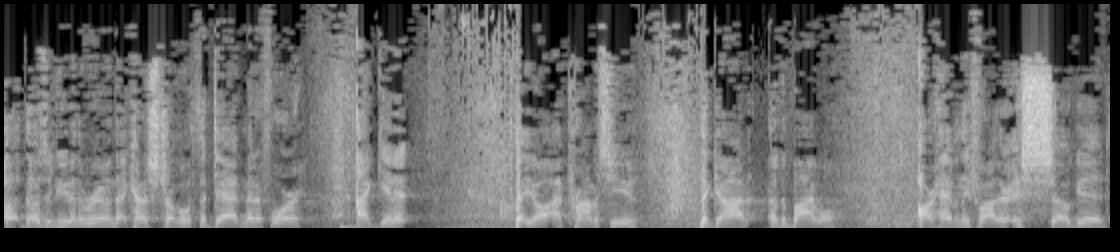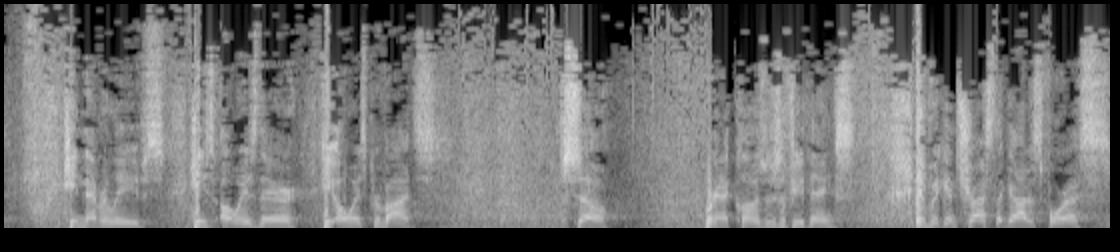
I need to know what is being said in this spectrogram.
uh, those of you in the room that kind of struggle with the dad metaphor, I get it. But y'all, I promise you, the God of the Bible, our Heavenly Father, is so good. He never leaves. He's always there. He always provides. So, we're going to close with just a few things. If we can trust that God is for us,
